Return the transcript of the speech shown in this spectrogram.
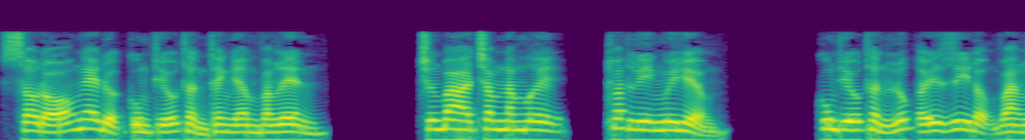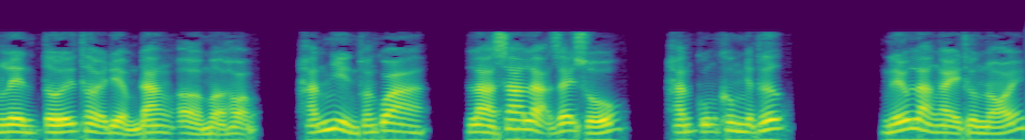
sau đó nghe được cung thiếu thần thanh âm vang lên. chương 350, thoát ly nguy hiểm. Cung thiếu thần lúc ấy di động vang lên tới thời điểm đang ở mở họp, hắn nhìn thoáng qua, là xa lạ dãy số, hắn cũng không nhận thức. Nếu là ngày thường nói,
